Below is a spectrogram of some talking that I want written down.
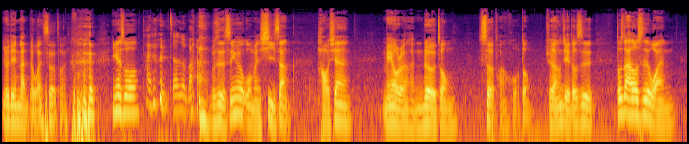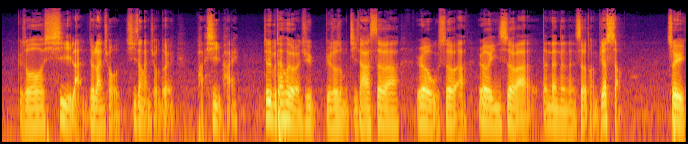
有点懒得玩社团，应该说太认真了吧？不是，是因为我们系上好像没有人很热衷社团活动，学长姐都是都是大家都是玩，比如说系篮，就篮球系上篮球队排系排，就是不太会有人去，比如说什么吉他社啊、热舞社啊、热音社啊等等等等社团比较少，所以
